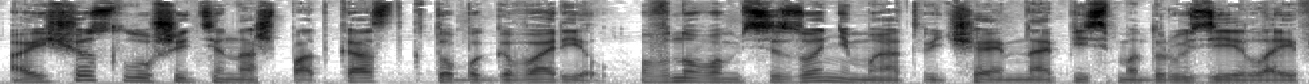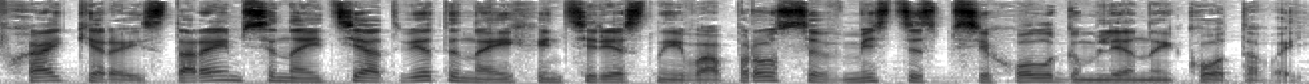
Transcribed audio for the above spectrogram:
А еще слушайте наш подкаст «Кто бы говорил». В новом сезоне мы отвечаем на письма друзей Лайфхакера и стараемся найти ответы на их интересные вопросы вместе с психологом Леной Котовой.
